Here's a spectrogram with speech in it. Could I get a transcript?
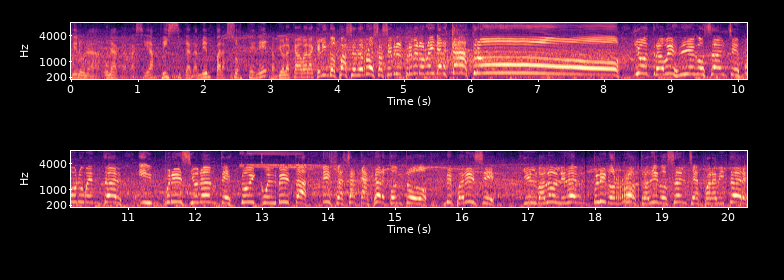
Tiene una, una capacidad física también para sostener. Cambió la cámara, qué lindo pase de Rosa. Se viene el primero, Reiner Castro. Y otra vez Diego Sánchez, monumental, impresionante, estoico el beta. Eso es atajar con todo. Me parece que el balón le da en pleno rostro a Diego Sánchez para evitar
